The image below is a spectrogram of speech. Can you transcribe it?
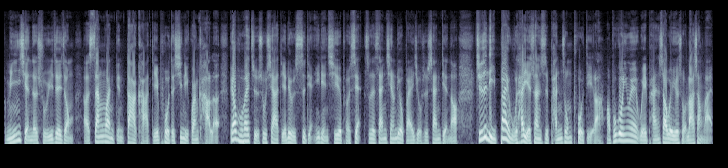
明显的属于这种啊三万点大卡跌破的心理关卡了。标普百指数下跌六十四点，一点七二 percent，是在三千六百九十三点哦。其实礼拜五它也算是盘中破底了啊，不过因为尾盘稍微有所拉上来，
